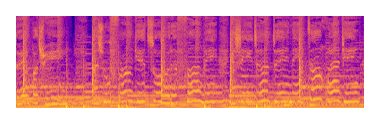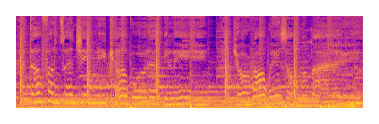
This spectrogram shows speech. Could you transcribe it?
碎花裙，半束枫叶做的风铃，演习着对你的欢迎。当风钻进你看过的衣领，You're always on my mind。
